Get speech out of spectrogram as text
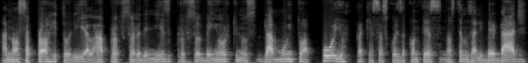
a nossa pró-reitoria lá, a professora Denise, o professor Benhur, que nos dá muito apoio para que essas coisas aconteçam. Nós temos a liberdade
